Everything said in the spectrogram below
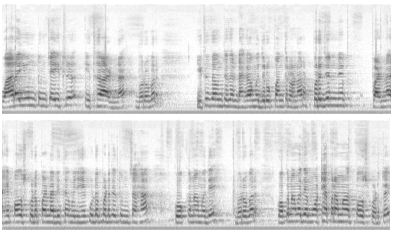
वारं येऊन तुमच्या इथं इथं आणणार बरोबर? इथं जाऊन त्याचं ढगामध्ये रूपांतर होणार पर्जन्य पडणार हे पाऊस कुठं पडणार इथं? म्हणजे हे कुठं पडतंय तुमचा हा कोकणामध्ये बरोबर? कोकणामध्ये मोठ्या प्रमाणात पाऊस पडतोय.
